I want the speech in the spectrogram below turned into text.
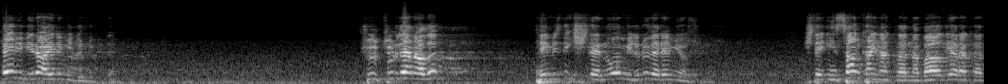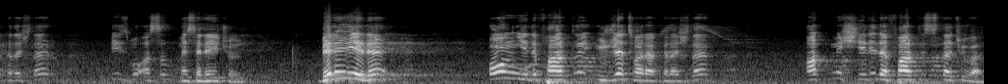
Her biri ayrı müdürlükte. Kültürden alıp temizlik işlerine o müdürü veremiyorsunuz. İşte insan kaynaklarına bağlayarak arkadaşlar biz bu asıl meseleyi çözdük. Belediyede 17 farklı ücret var arkadaşlar. 67 de farklı statü var.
